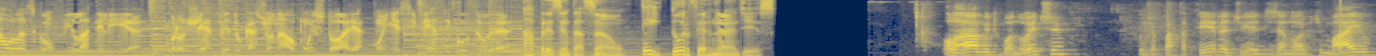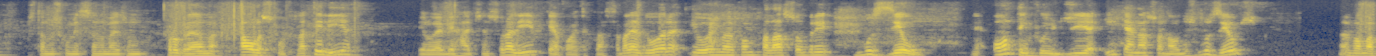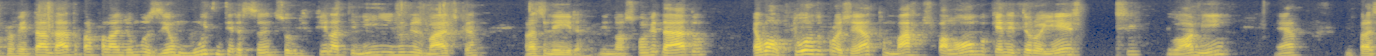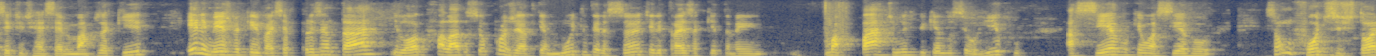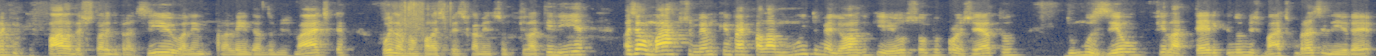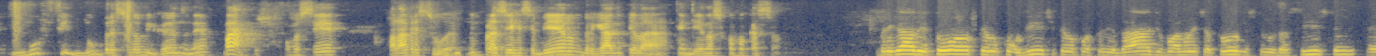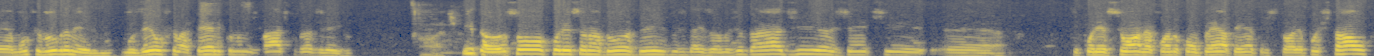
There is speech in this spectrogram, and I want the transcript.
Aulas com Filatelia. Projeto educacional com história, conhecimento e cultura. Apresentação: Heitor Fernandes. Olá, muito boa noite. Hoje é quarta-feira, dia 19 de maio. Estamos começando mais um programa Aulas com Filatelia, pelo Web Rádio Censura Livre, que é a voz da classe trabalhadora, e hoje nós vamos falar sobre museu. Ontem foi o Dia Internacional dos Museus, nós vamos aproveitar a data para falar de um museu muito interessante sobre filatelia e numismática brasileira. E nosso convidado é o autor do projeto, Marcos Palombo, que é niteroiense, igual a mim. Né? Um prazer que a gente recebe o Marcos aqui. Ele mesmo é quem vai se apresentar e logo falar do seu projeto, que é muito interessante. Ele traz aqui também uma parte muito pequena do seu rico acervo, que é um acervo são fontes históricas que falam da história do Brasil, além para além da numismática. Hoje nós vamos falar especificamente sobre filatelia, mas é o Marcos mesmo quem vai falar muito melhor do que eu sobre o projeto do Museu Filatélico e Numismático Brasileiro. É Mufinubra, se não me engano, né? Marcos, com você, a palavra é sua. Muito prazer recebê-lo, obrigado pela atender a nossa convocação. Obrigado, Heitor, pelo convite, pela oportunidade. Boa noite a todos que nos assistem. É Multinubra mesmo, Museu Filatélico Numismático Brasileiro. Ótimo. Então, eu sou colecionador desde os 10 anos de idade. A gente é, que coleciona quando completa entra história postal.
